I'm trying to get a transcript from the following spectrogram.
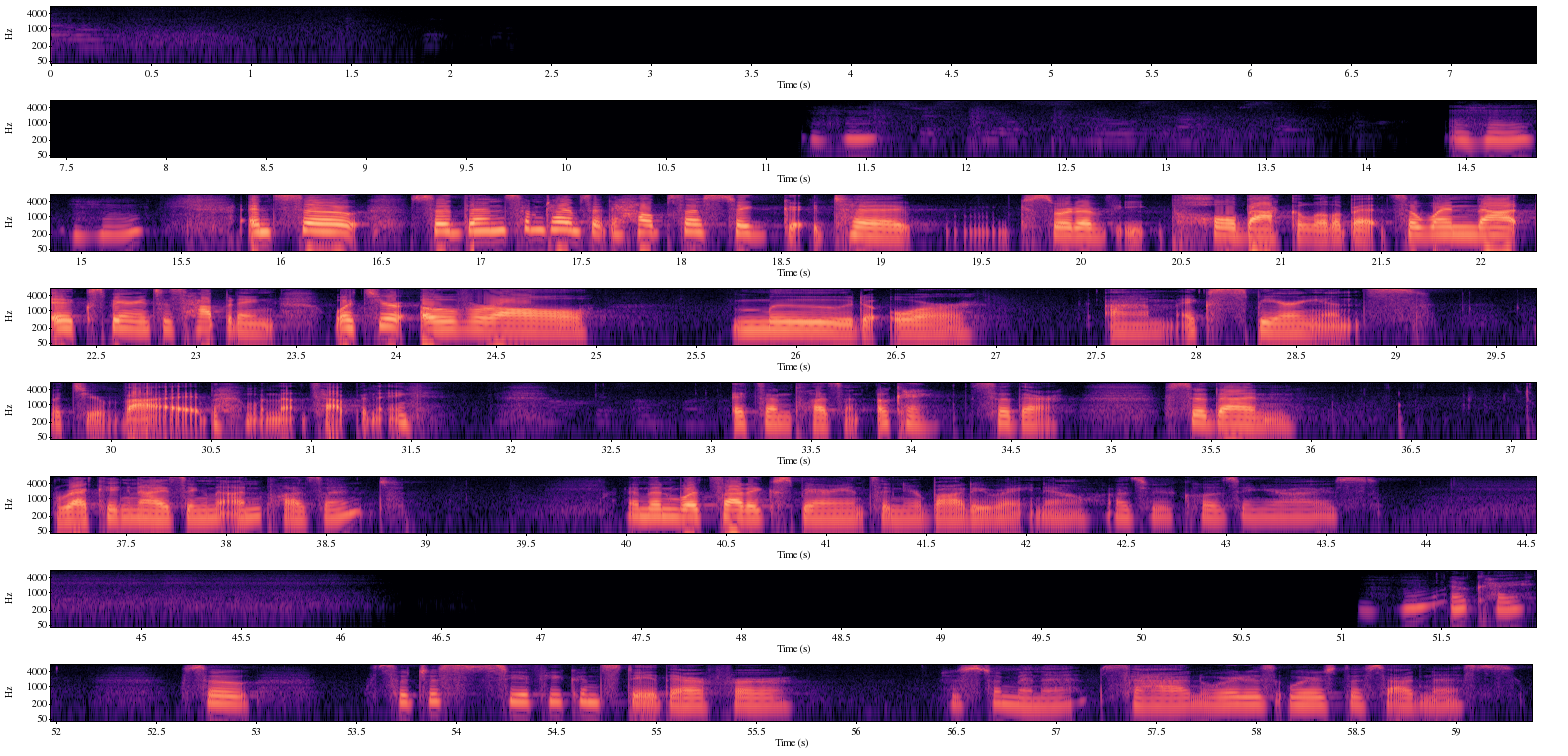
Mm-hmm. Mm-hmm, mm-hmm. And so, so then sometimes it helps us to to sort of pull back a little bit. So when that experience is happening, what's your overall mood or um, experience? What's your vibe when that's happening? It's unpleasant. Okay, so there. So then, recognizing the unpleasant. And then, what's that experience in your body right now as you're closing your eyes? Mm-hmm. Okay. So, so just see if you can stay there for just a minute. Sad. Where does where's the sadness?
